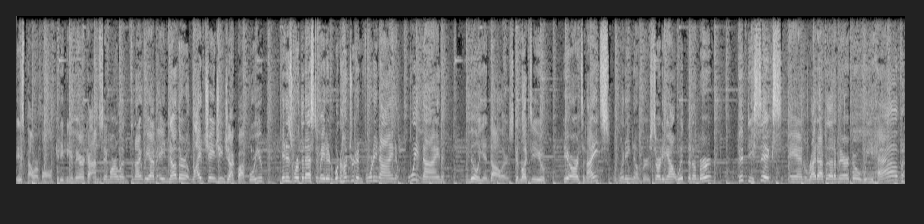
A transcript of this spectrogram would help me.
is Powerball. Good evening, America. I'm Sam Marlin. Tonight we have another life changing jackpot for you. It is worth an estimated $149.9 million. Good luck to you. Here are tonight's winning numbers, starting out with the number 56. And right after that, America, we have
